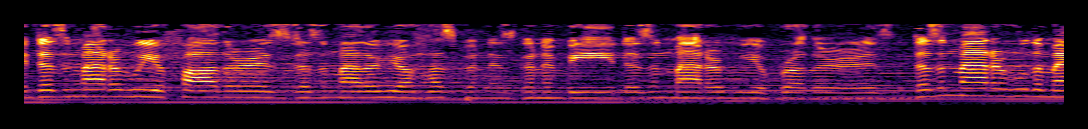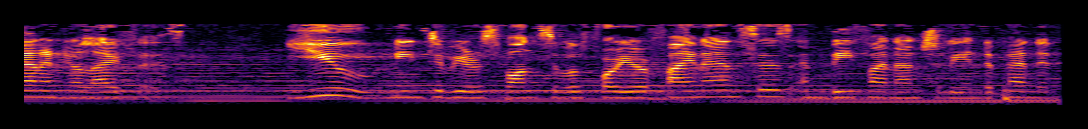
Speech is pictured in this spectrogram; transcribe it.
It doesn't matter who your father is, doesn't matter who your husband is going to be, it doesn't matter who your brother is, it doesn't matter who the man in your life is. You need to be responsible for your finances and be financially independent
